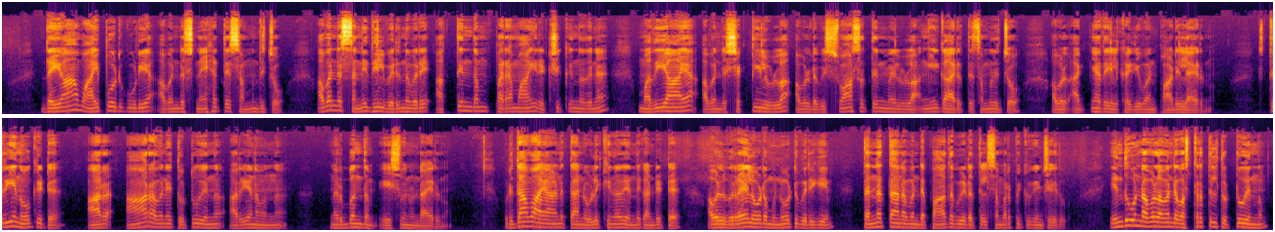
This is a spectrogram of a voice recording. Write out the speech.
ദയാവായ്പോട് കൂടിയ അവന്റെ സ്നേഹത്തെ സംബന്ധിച്ചോ അവന്റെ സന്നിധിയിൽ വരുന്നവരെ അത്യന്തം പരമായി രക്ഷിക്കുന്നതിന് മതിയായ അവന്റെ ശക്തിയിലുള്ള അവളുടെ വിശ്വാസത്തിന്മേലുള്ള അംഗീകാരത്തെ സംബന്ധിച്ചോ അവൾ അജ്ഞതയിൽ കഴിയുവാൻ പാടില്ലായിരുന്നു. സ്ത്രീയെ നോക്കിയിട്ട് ആർ ആർ അവനെ തൊട്ടു എന്ന് അറിയണമെന്ന് നിർബന്ധം യേശുവിനുണ്ടായിരുന്നു. വൃതാവായാണ് താൻ ഒളിക്കുന്നത് എന്ന് കണ്ടിട്ട് അവൾ വിറയലോടെ മുന്നോട്ട് വരികയും തന്നെത്താൻ അവന്റെ പാദപീഠത്തിൽ സമർപ്പിക്കുകയും ചെയ്തു. എന്തുകൊണ്ട് അവൾ അവന്റെ വസ്ത്രത്തിൽ തൊട്ടു എന്നും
